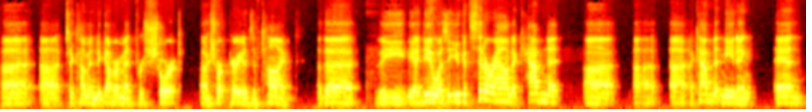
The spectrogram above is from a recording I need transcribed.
uh, uh, to come into government for short uh, short periods of time. The the the idea was that you could sit around a cabinet uh, uh, a cabinet meeting and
